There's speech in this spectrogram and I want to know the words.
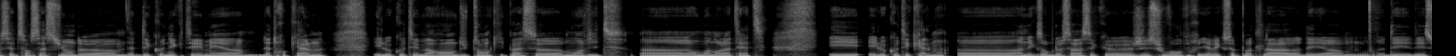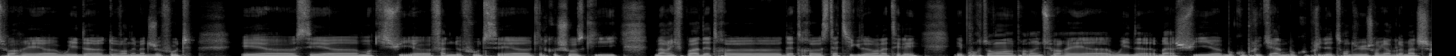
cette sensation de d'être déconnecté, mais d'être au calme et le côté marrant du temps qui passe moins vite, au moins dans la tête, et, et le côté calme. un exemple de ça, c'est que j'ai souvent pris avec ce pote-là des, des, des soirées weed devant des matchs de foot, et c'est moi qui suis fan de foot, c'est quelque chose qui m'arrive pas d'être d'être statique devant la télé. Et pourtant, pendant une soirée weed, bah, je suis beaucoup plus calme, beaucoup plus détendu. Je regarde le match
